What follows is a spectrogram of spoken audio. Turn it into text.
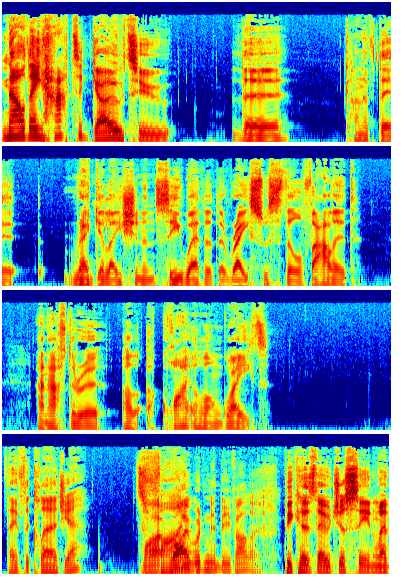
Now they had to go to the kind of the regulation and see whether the race was still valid. And after a, a, a quite a long wait, they've declared yeah. Why, why wouldn't it be valid? because they were just seeing whether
